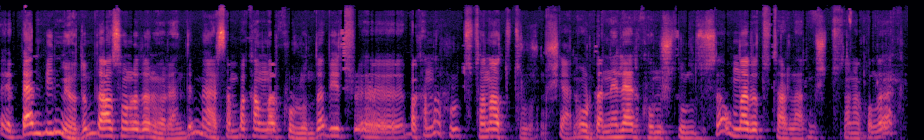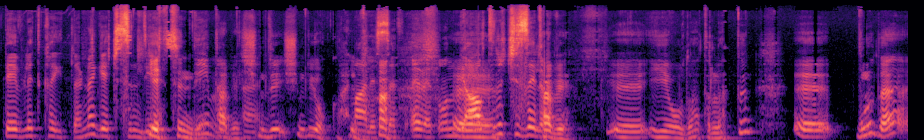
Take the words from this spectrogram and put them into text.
E, ben bilmiyordum. Daha sonradan öğrendim. Meğersem Bakanlar Kurulu'nda bir e, Bakanlar Kurulu tutanağı tutulurmuş. Yani orada neler konuştuğunduysa onları tutarlarmış tutanak olarak. Devlet kayıtlarına geçsin diye. Geçsin diye. Değil mi? Tabii. Evet. Şimdi şimdi yok galiba. Maalesef. Evet. Onun bir altını çizelim. Tabii. Ee, iyi oldu hatırlattın. Ee, bunu da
